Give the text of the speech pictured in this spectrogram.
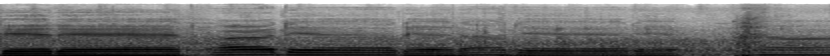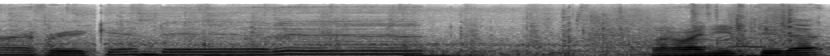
Did it. I did it. I did it. I freaking did it. Why do I need to do that?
